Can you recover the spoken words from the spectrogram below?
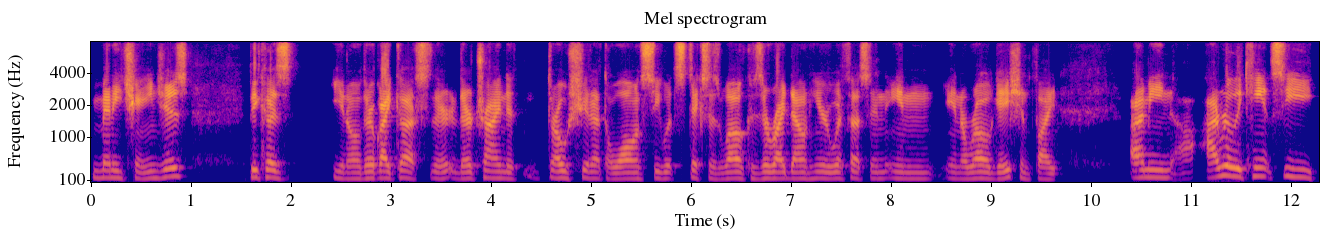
many changes because you know they're like us. They're they're trying to throw shit at the wall and see what sticks as well because they're right down here with us in in in a relegation fight. I mean, I really can't see.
